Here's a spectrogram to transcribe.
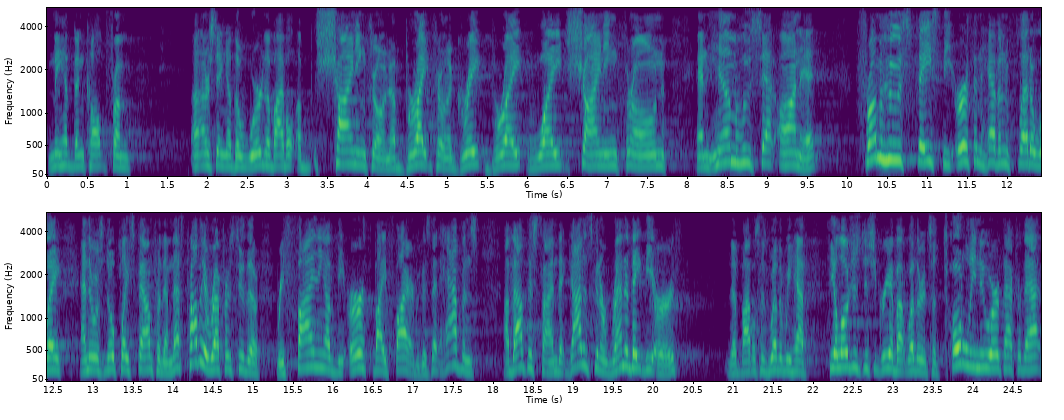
may have been called from uh, understanding of the word in the Bible, a shining throne, a bright throne, a great, bright, white, shining throne, and him who sat on it, from whose face the earth and heaven fled away, and there was no place found for them. That's probably a reference to the refining of the earth by fire, because that happens about this time that God is going to renovate the earth the Bible says whether we have theologians disagree about whether it's a totally new earth after that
